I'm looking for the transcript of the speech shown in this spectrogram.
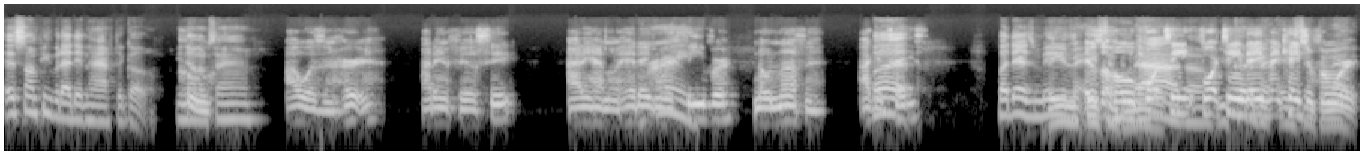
There's some people that didn't have to go. You know what I'm saying? I wasn't hurting. I didn't feel sick. I didn't have no headache, no fever, no nothing. I could But taste. But there's millions. It was a whole who 14, 14 day vacation from work.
